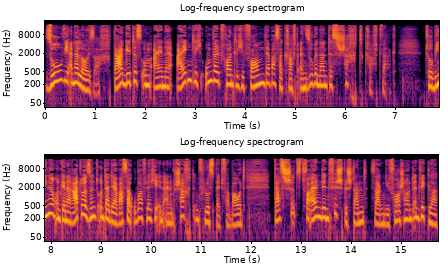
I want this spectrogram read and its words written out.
So wie an der Leusach. Da geht es um eine eigentlich umweltfreundliche Form der Wasserkraft, ein sogenanntes Schachtkraftwerk. Turbine und Generator sind unter der Wasseroberfläche in einem Schacht im Flussbett verbaut. Das schützt vor allem den Fischbestand, sagen die Forscher und Entwickler.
